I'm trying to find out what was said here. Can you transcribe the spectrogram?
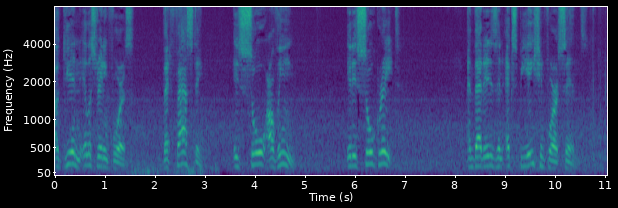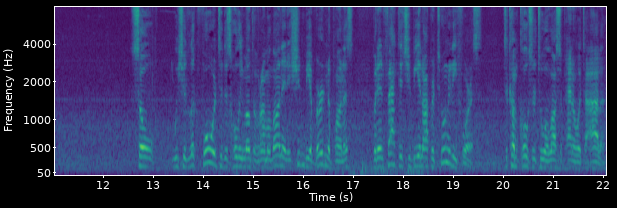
Again, illustrating for us that fasting is so azim, it is so great, and that it is an expiation for our sins. So we should look forward to this holy month of Ramadan, and it shouldn't be a burden upon us but in fact, it should be an opportunity for us to come closer to Allah subhanahu wa ta'ala,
